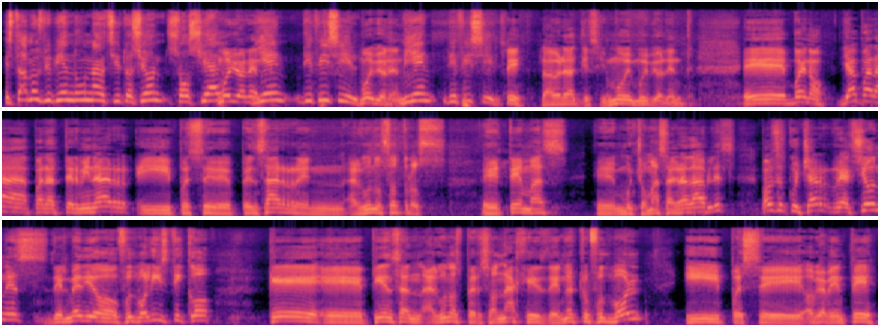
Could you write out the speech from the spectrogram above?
Estamos viviendo una situación social Muy bien difícil. Muy violenta. Bien difícil. Sí, la verdad que sí, muy, muy violenta. Eh, bueno, ya para, para terminar y pues eh, pensar en algunos otros eh, temas eh, mucho más agradables, vamos a escuchar reacciones del medio futbolístico que eh, piensan algunos personajes de nuestro fútbol y pues eh, obviamente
